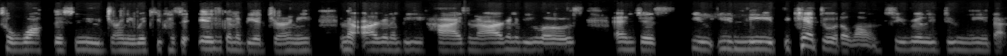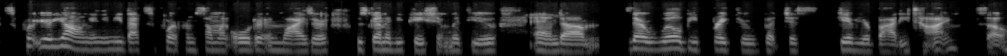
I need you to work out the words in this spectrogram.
to walk this new journey with you because it is going to be a journey and there are going to be highs and there are going to be lows and just you you need you can't do it alone so you really do need that support. You're young and you need that support from someone older and wiser who's going to be patient with you and um, there will be breakthrough but just give your body time. So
